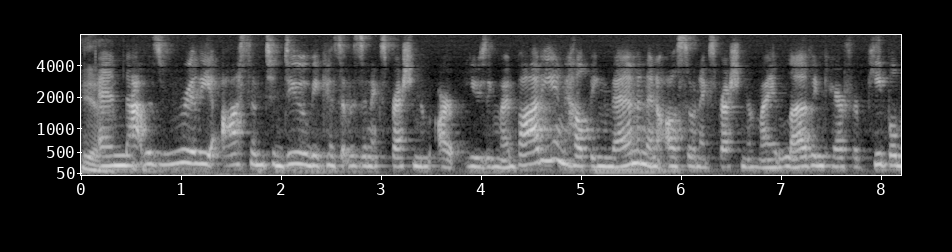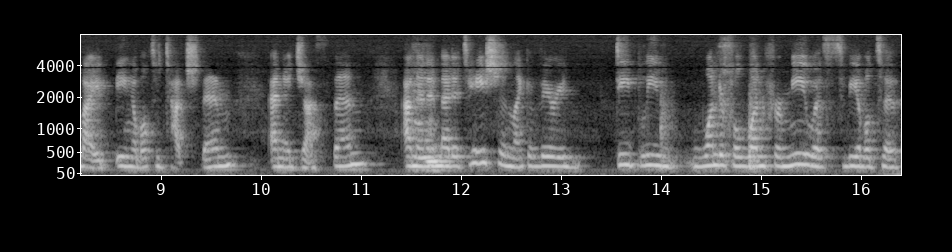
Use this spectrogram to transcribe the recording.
Yeah. And that was really awesome to do because it was an expression of art using my body and helping them. And then also an expression of my love and care for people by being able to touch them and adjust them. And then in meditation, like a very deeply wonderful one for me was to be able to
